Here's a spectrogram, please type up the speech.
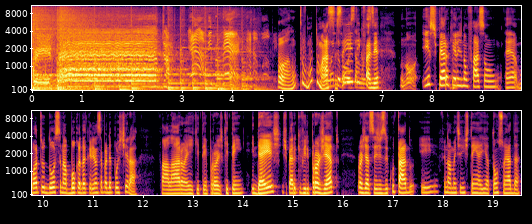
prepared. Pô, muito, muito massa. muito isso aí tem que música. fazer. Não- isso espero que eles não façam. É, bota o doce na boca da criança pra depois tirar. Falaram aí que tem, que tem ideias. Espero que vire projeto. O projeto seja executado. E finalmente a gente tem aí a tão sonhada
